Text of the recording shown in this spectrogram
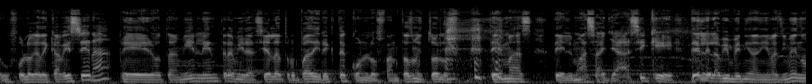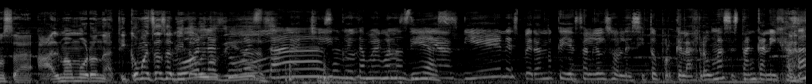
ufóloga de cabecera, pero también le entra, mira, hacia la trompa directa con los fantasmas y todos los temas del más allá. Así que denle la bienvenida ni más ni menos a Alma Moronati. ¿Cómo estás, Almita? Hola, Buenos ¿cómo días. estás? Hola, chicos, Almita, muy buenos días. Bien, esperando que ya salga el solecito porque las reumas están canijas.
